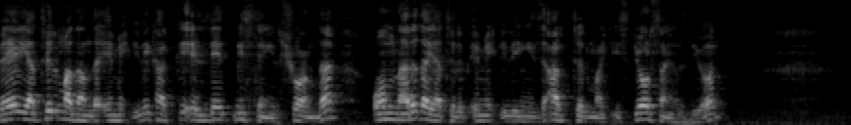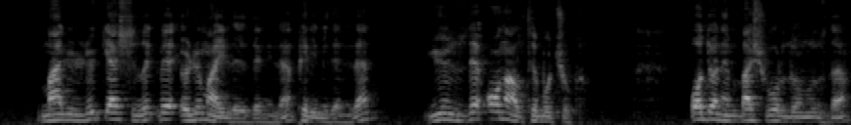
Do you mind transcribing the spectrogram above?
veya yatırmadan da emeklilik hakkı elde etmişseniz şu anda onları da yatırıp emekliliğinizi arttırmak istiyorsanız diyor. Malüllük, yaşlılık ve ölüm aylığı denilen, primi denilen yüzde on altı buçuk. O dönem başvurduğunuzda,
